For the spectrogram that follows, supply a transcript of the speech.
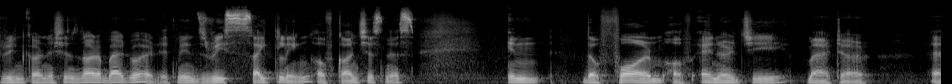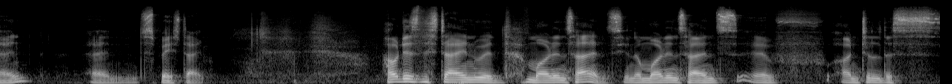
reincarnation is not a bad word. It means recycling of consciousness in the form of energy, matter, and, and space time. How does this tie in with modern science? You know, modern science, if, until this,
